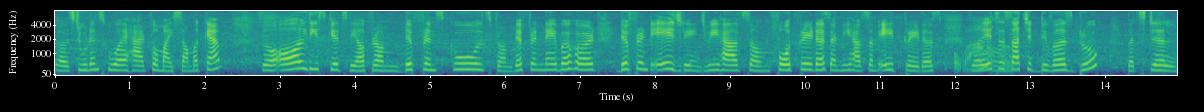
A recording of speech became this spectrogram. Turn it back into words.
uh, students who I had for my summer camp. So all these kids, they are from different schools, from different neighborhood, different age range. We have some fourth graders and we have some eighth graders. So it's a, such a diverse group, but still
